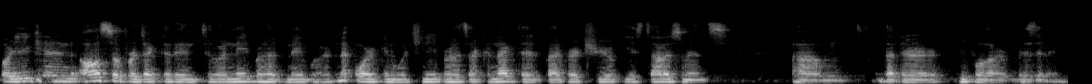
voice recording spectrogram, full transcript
Or you can also project it into a neighborhood neighborhood network in which neighborhoods are connected by virtue of the establishments um, that their people are visiting.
